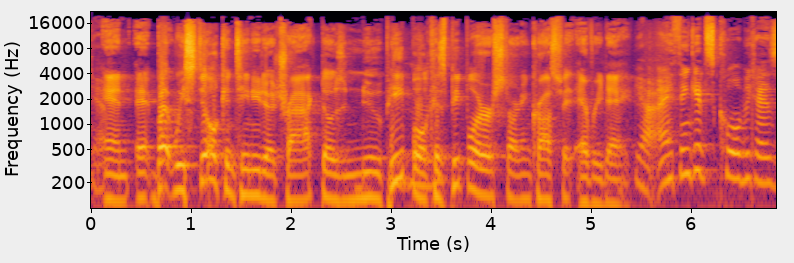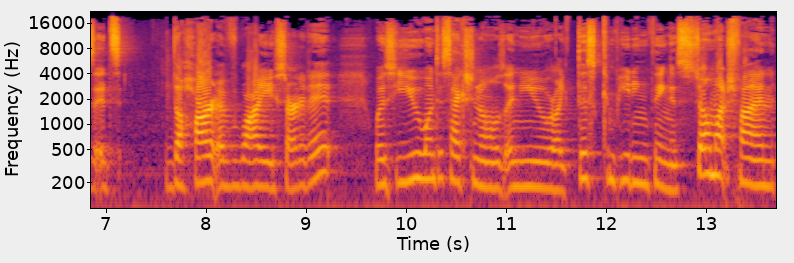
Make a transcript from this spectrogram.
Yeah. And eh, but we still continue to attract those new people mm-hmm. because people are starting CrossFit every day. Yeah, I think it's cool because it's the heart of why you started it was you went to sectionals and you were like, this competing thing is so much fun.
